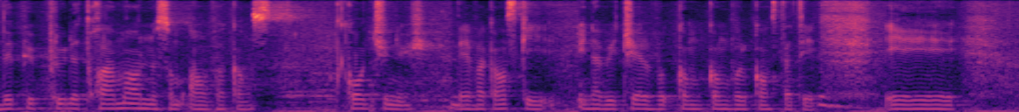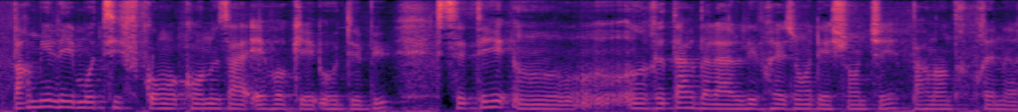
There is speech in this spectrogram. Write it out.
Depuis plus de trois mois, nous sommes en vacances continues, des vacances qui inhabituelles comme, comme vous le constatez. Mm -hmm. Et parmi les motifs qu'on qu nous a évoqués au début, c'était un, un, retard de la livraison des chantiers par l'entrepreneur.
